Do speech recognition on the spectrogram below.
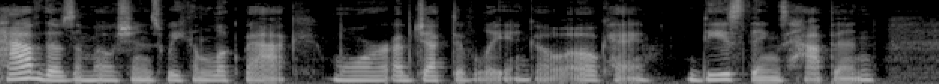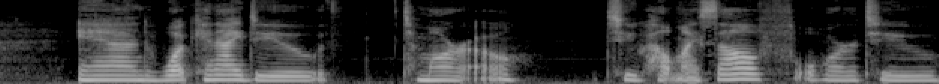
have those emotions, we can look back more objectively and go, okay, these things happen. And what can I do tomorrow to help myself or to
